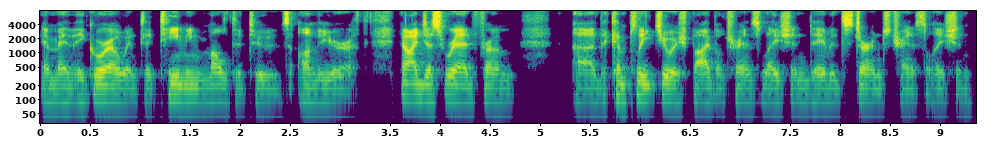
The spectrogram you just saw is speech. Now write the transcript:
And may they grow into teeming multitudes on the earth. Now, I just read from uh, the complete Jewish Bible translation, David Stern's translation.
